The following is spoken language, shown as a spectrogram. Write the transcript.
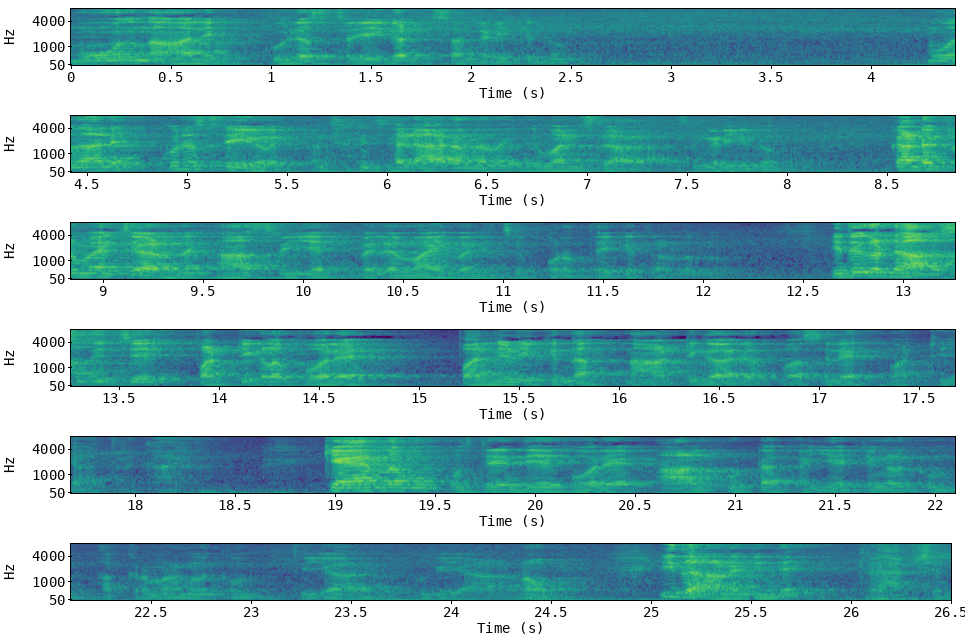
മൂന്ന് നാല് കുലസ്ത്രീകൾ സംഘടിക്കുന്നു. മൂന്നാൽ കുലസ്ത്രീകൾ ചില ആരാന്നുള്ളത് എനിക്ക് മനസ്സിലാകാം. സംഘടിക്കുന്നു. കണ്ടക്ടറുമായി ചേർന്ന് ആ സ്ത്രീയെ ബലമായി വലിച്ച് പുറത്തേക്ക് തള്ളുന്നു. ഇത് കണ്ട് ആസ്വദിച്ച് പട്ടികളെപ്പോലെ പല്ലിടിക്കുന്ന നാട്ടുകാരും ബസ്സിലെ മറ്റു യാത്രക്കാരും. കേരളവും ഉത്തരേന്ത്യയെ പോലെ ആൾക്കൂട്ട കയ്യേറ്റങ്ങൾക്കും ആക്രമണങ്ങൾക്കും തയ്യാറെടുക്കുകയാണോ? ഇതാണ് ഇതിന്റെ ക്രാപ്ഷൻ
